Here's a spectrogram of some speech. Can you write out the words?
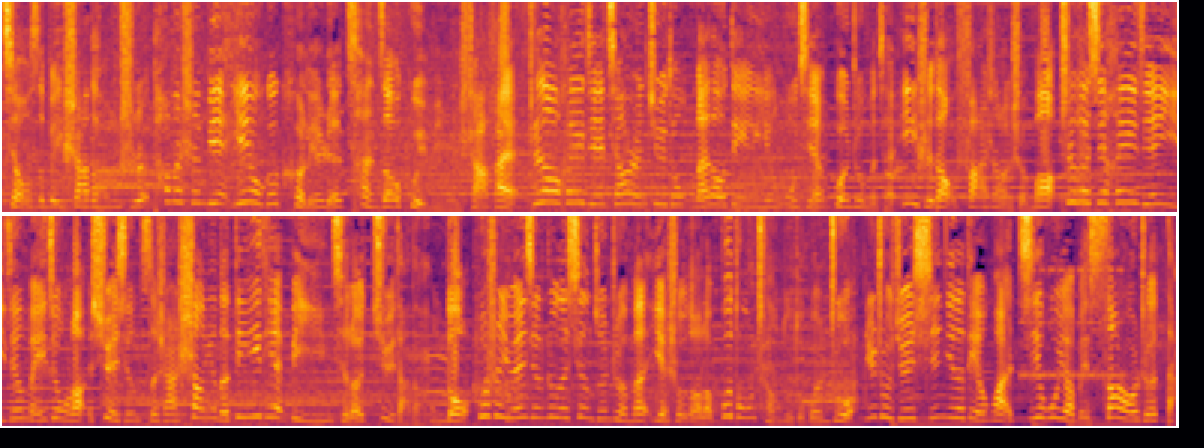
角色被杀的同时，他们身边也有个可怜人惨遭鬼面人杀害。直到黑姐强忍剧痛来到电影荧幕前，观众们才意识到发生了什么。只可惜黑姐已经没救了。血腥刺杀上映的第一天便引起了巨大的轰动，故事原型中的幸存者们也受到了不同程度的关注。女主角悉尼的电话几乎要被骚扰者打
